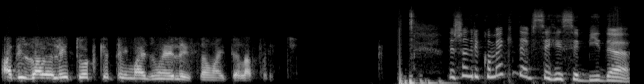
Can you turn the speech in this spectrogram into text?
avisar o eleitor porque tem mais uma eleição aí pela frente. Alexandre, como é que deve ser recebida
